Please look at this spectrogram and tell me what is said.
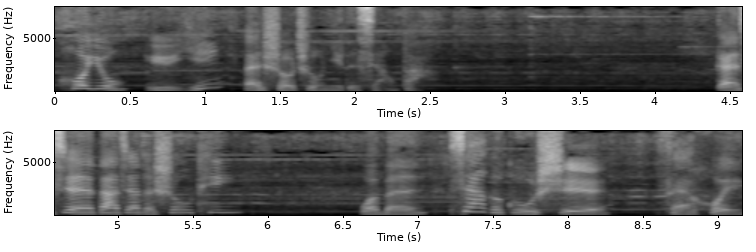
或用语音来说出你的想法。感谢大家的收听，我们下个故事再会。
